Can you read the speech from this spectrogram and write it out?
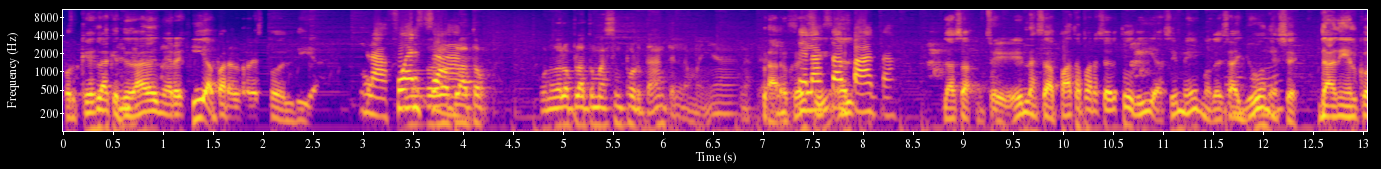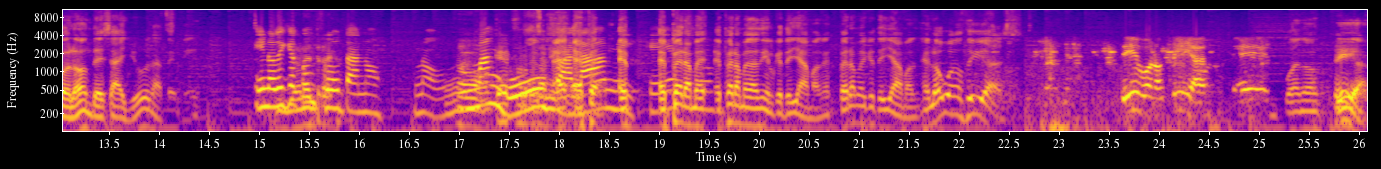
porque es la que te da energía para el resto del día. La fuerza. Uno de los platos, más importantes en la mañana. Claro que la zapata. Sí, la zapata para hacer tu día, así mismo, desayúnese. Daniel Colón, desayúnate. Y no diga con fruta, no. No, un mangú, salami, Espérame, espérame, Daniel, que te llaman. Espérame que te llaman. Hello, buenos días. Sí, buenos días. Eh, buenos días.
